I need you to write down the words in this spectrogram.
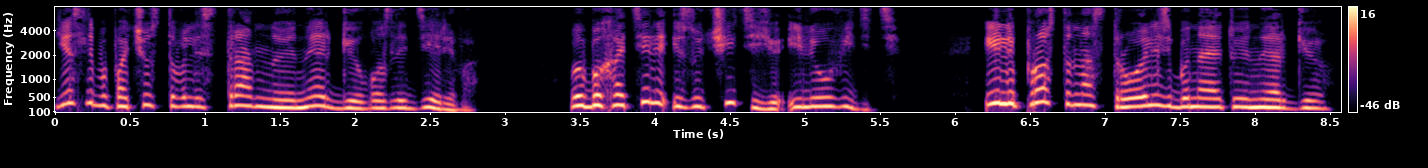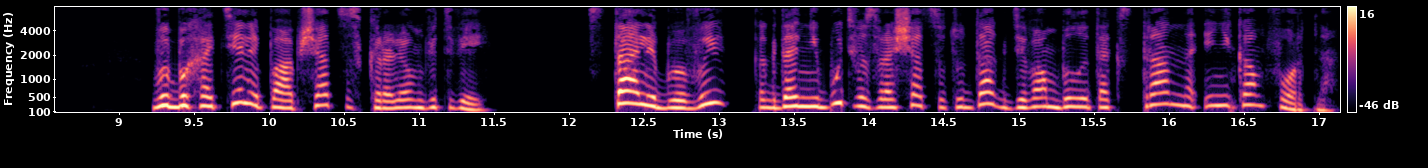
если бы почувствовали странную энергию возле дерева? Вы бы хотели изучить ее или увидеть? Или просто настроились бы на эту энергию? Вы бы хотели пообщаться с королем ветвей? Стали бы вы когда-нибудь возвращаться туда, где вам было так странно и некомфортно?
